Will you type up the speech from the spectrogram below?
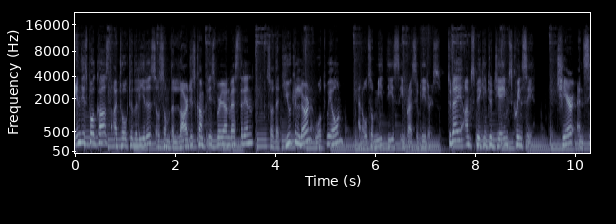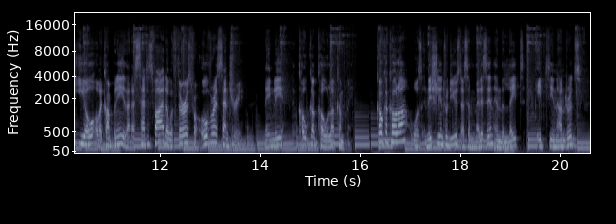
In this podcast, I talk to the leaders of some of the largest companies we're invested in so that you can learn what we own and also meet these impressive leaders. Today, I'm speaking to James Quincey, the chair and CEO of a company that has satisfied our thirst for over a century, namely the Coca Cola Company. Coca Cola was initially introduced as a medicine in the late 1800s.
